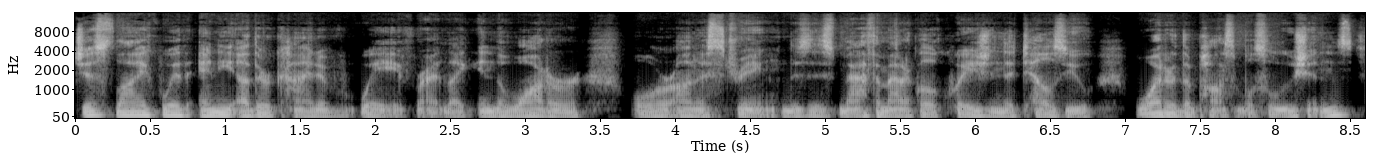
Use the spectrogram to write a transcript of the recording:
just like with any other kind of wave, right? Like in the water or on a string. There's this mathematical equation that tells you what are the possible solutions.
